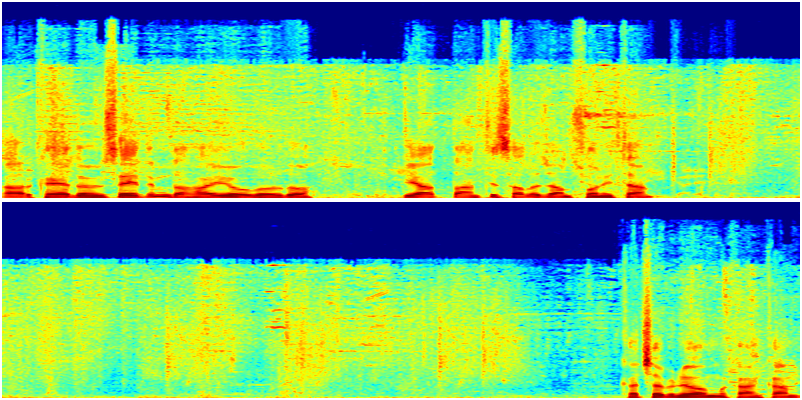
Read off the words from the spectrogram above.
arkaya dönseydim daha iyi olurdu. Bir Atlantis alacağım son item. Kaçabiliyor mu kankam?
